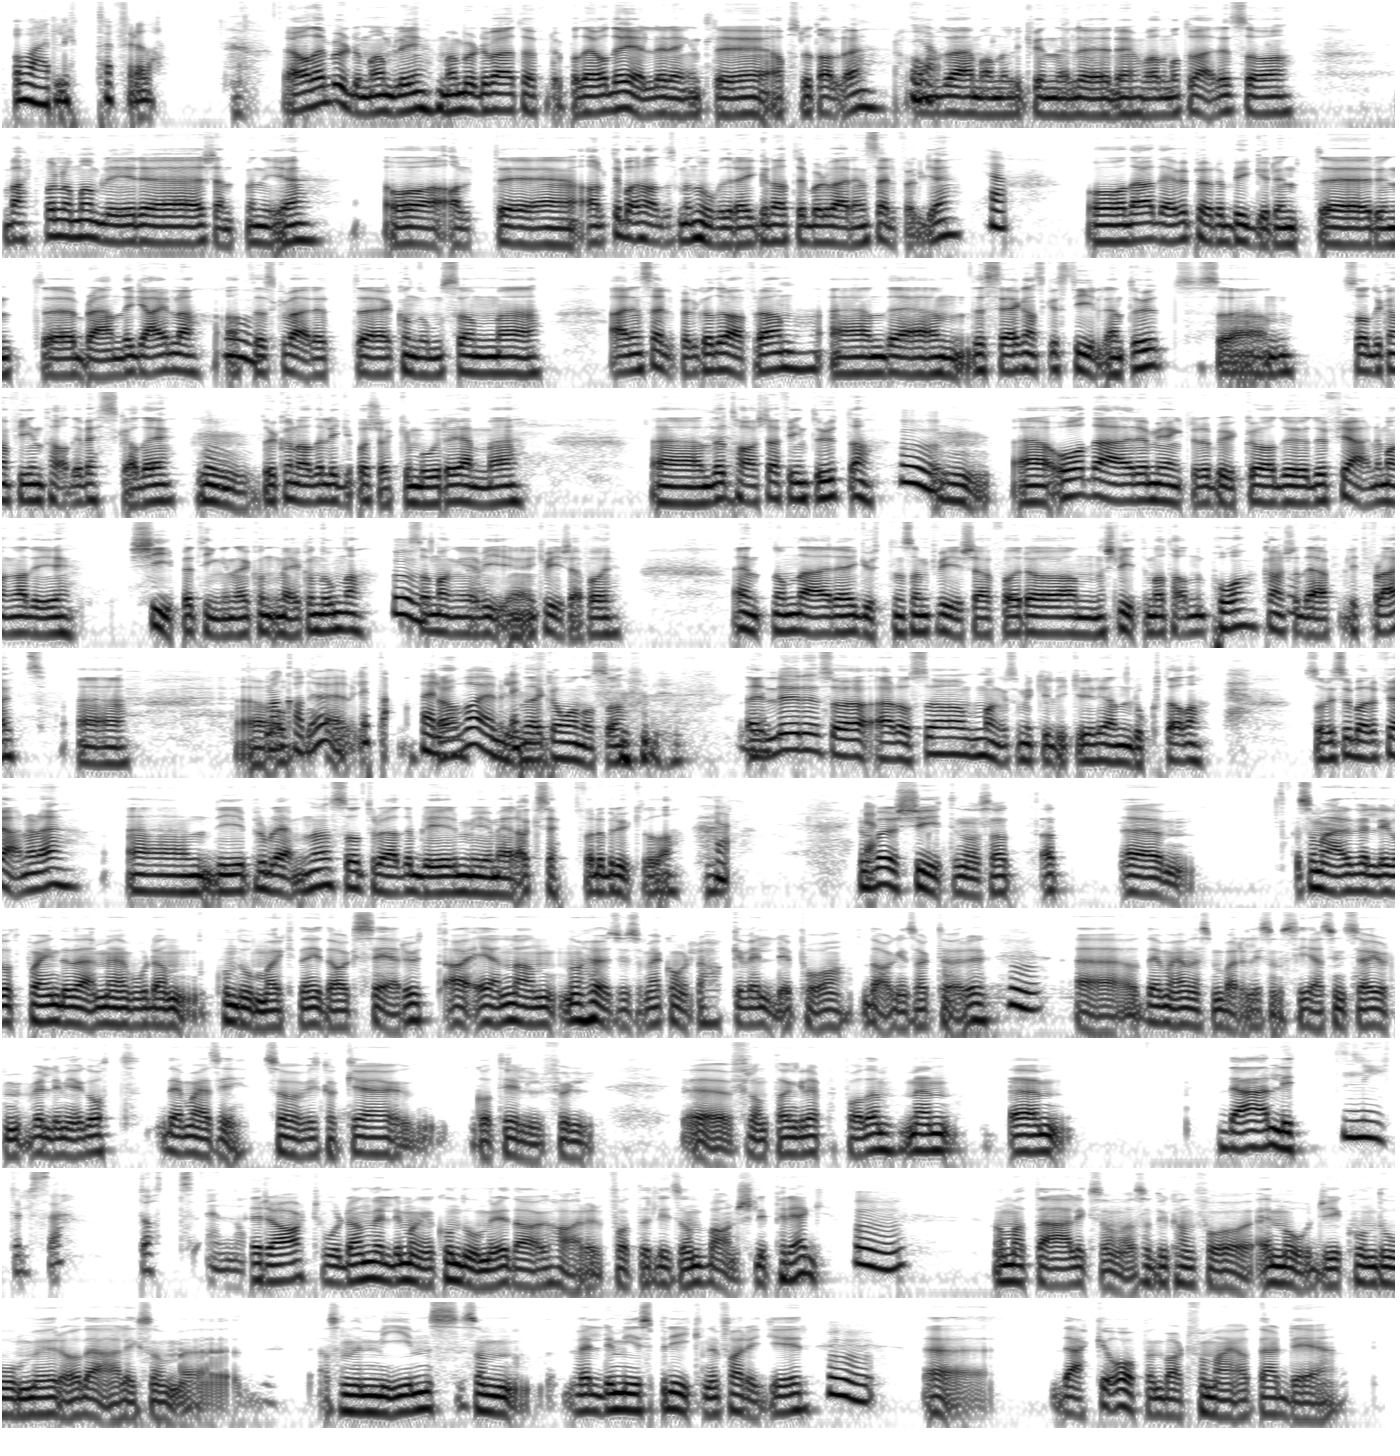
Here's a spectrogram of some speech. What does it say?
å være litt tøffere, da. Ja, det burde man bli. Man burde være tøffere på det, og det gjelder egentlig absolutt alle. Om ja. du er mann eller kvinne eller hva det måtte være. Så i hvert fall når man blir eh, kjent med nye, og alltid, alltid bare ha det som en hovedregel at det burde være en selvfølge. Ja. Og det er jo det vi prøver å bygge rundt, eh, rundt eh, Brandy Guile. At mm. det skal være et kondom som er en selvfølge å dra fram. Det, det ser ganske stilrent ut. så så du kan fint ha det i veska di. Mm. Du kan la det ligge på kjøkkenbordet hjemme. Det tar seg fint ut, da. Mm. Uh, og det er mye enklere å bruke, og du, du fjerner mange av de kjipe tingene med kondom da, mm. som mange kvier seg for. Enten om det er gutten som kvier seg for å um, slite med å ta den på, kanskje det er litt flaut. Uh, man kan jo øve litt, da. Det er lov ja, å øve litt. Det kan man også. Eller så er det også mange som ikke liker igjen lukta, da. Så hvis vi bare fjerner det, Eh, de problemene, så tror jeg det blir mye mer aksept for å bruke det da. Ja. Jeg vil bare skyte inn også at, at um, som er et veldig godt poeng, det der med hvordan kondommarkedet i dag ser ut. Av en eller annen, Nå høres det ut som jeg kommer til å hakke veldig på dagens aktører. Mm. Uh, og Det må jeg nesten bare liksom si. Jeg syns jeg har gjort veldig mye godt. Det må jeg si. Så vi skal ikke gå til full uh, frontangrep på dem. Men um, det er litt Nytelse.no. rart hvordan veldig mange kondomer i dag har fått et litt sånn barnslig preg. Mm. Om at det er liksom Altså, du kan få emoji-kondomer, og det er liksom eh, sånne memes som Veldig mye sprikende farger. Mm. Eh, det er ikke åpenbart for meg at det er det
